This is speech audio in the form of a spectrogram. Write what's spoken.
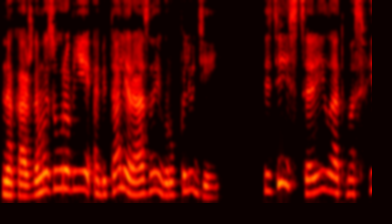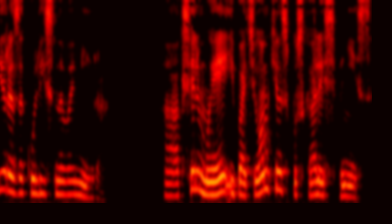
На каждом из уровней обитали разные группы людей. Здесь царила атмосфера закулисного мира. А Аксель Мэй и Потемкин спускались вниз.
